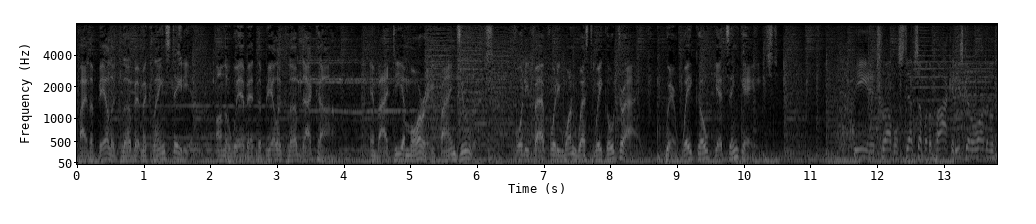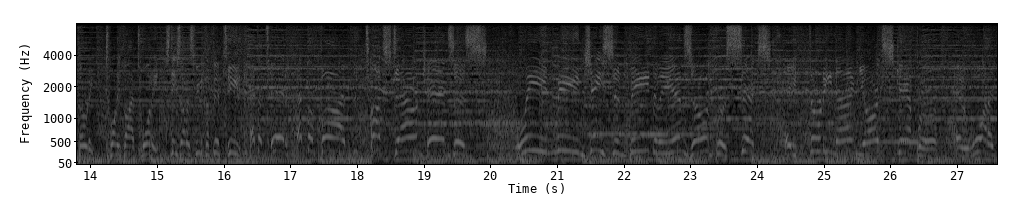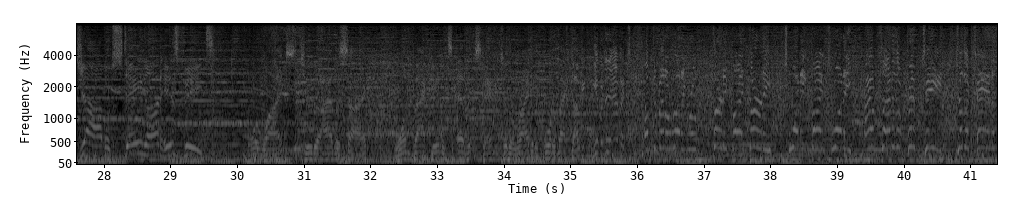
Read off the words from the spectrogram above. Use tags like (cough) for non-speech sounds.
by the Baylor Club at McLane Stadium, on the web at thebaylorclub.com, and by Diamore Fine Jewelers, 4541 West Waco Drive, where Waco gets engaged. Bean in trouble, steps up in the pocket. He's going to run to the 30, 25 20. Stays on his feet at the 15, at the 10, at the 5. Touchdown, Kansas. Lean, mean Jason Bean to the end zone for six. A 39 yard scamper. And what a job of staying on his feet. Four wides, two to either side. One back in. It's Evans standing to the right of the quarterback. Duggan can give it to Evans. Up the middle, running room. 35 30, 25 20. Outside of the 15, to the 10,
